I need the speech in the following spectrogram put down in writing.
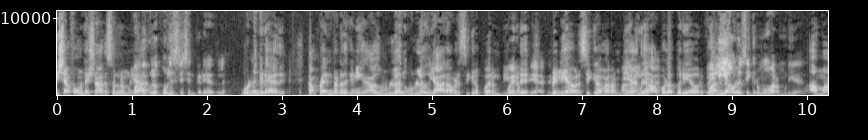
ஈஷா ஃபவுண்டேஷன் அதை சொல்ல முடியாது. அதுக்குள்ள போலீஸ் ஸ்டேஷன் கிடையாதுல்ல? ஒண்ணும் கிடையாது. கம்ப்ளைண்ட் பண்றதுக்கு நீங்க அது உள்ள உள்ள யாரும் அவ்வளவு சீக்கிரம் போயிட முடியாது. வெளியே அவ்வளவு சீக்கிரம் வர முடியாது. அவ்வளவு பெரிய ஒரு வெளியே அவ்வளவு சீக்கிரமும் வர முடியாது. ஆமா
